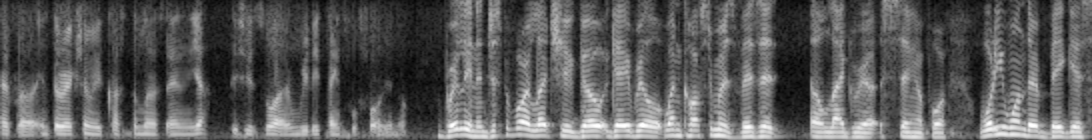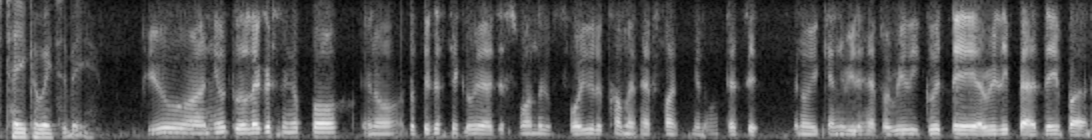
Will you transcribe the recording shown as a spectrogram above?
have an interaction with customers and yeah, this is what I'm really thankful for, you know. Brilliant. And just before I let you go, Gabriel, when customers visit Alegria Singapore, what do you want their biggest takeaway to be? If you are new to Alegria Singapore, you know, the biggest takeaway I just want for you to come and have fun, you know, that's it. You know, you can really have a really good day, a really bad day, but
